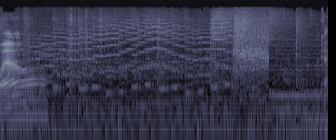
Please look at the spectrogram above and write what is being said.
Well... Okay.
